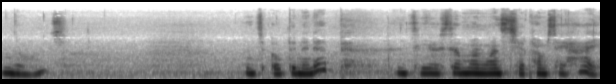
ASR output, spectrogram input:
Nose. Let's open it up and see if someone wants to come say hi.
